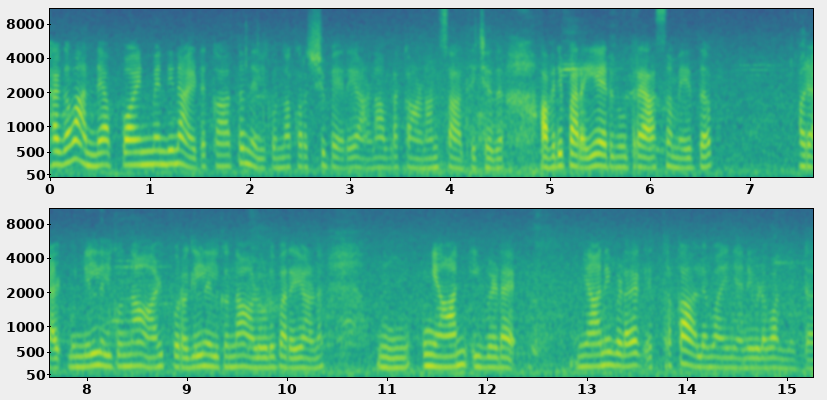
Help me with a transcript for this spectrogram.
ഭഗവാന്റെ അപ്പോയിൻമെന്റിനായിട്ട് കാത്തു നിൽക്കുന്ന കുറച്ച് പേരെയാണ് അവിടെ കാണാൻ സാധിച്ചത്. അവർ പറയുമായിരുന്നു ഇത്ര ആ സമയത്ത് ഒരാൾ മുന്നിൽ നിൽക്കുന്ന ആൾ പുറകിൽ നിൽക്കുന്ന ആളോട് പറയാണ് "ഉം, ഞാൻ ഇവിടെ ഞാനിവിടെ എത്ര കാലമായി ഞാനിവിടെ വന്നിട്ട്?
